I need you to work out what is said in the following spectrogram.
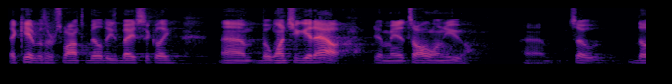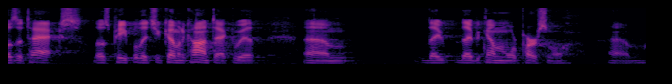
a kid with responsibilities, basically. Um, but once you get out, I mean, it's all on you. Um, so those attacks, those people that you come in contact with, um, they they become more personal. Um,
